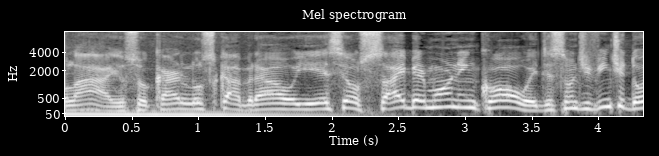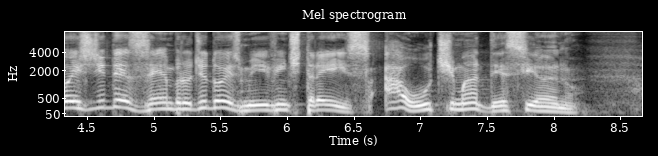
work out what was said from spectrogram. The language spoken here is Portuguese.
Olá, eu sou Carlos Cabral e esse é o Cyber Morning Call, edição de 22 de dezembro de 2023, a última desse ano.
